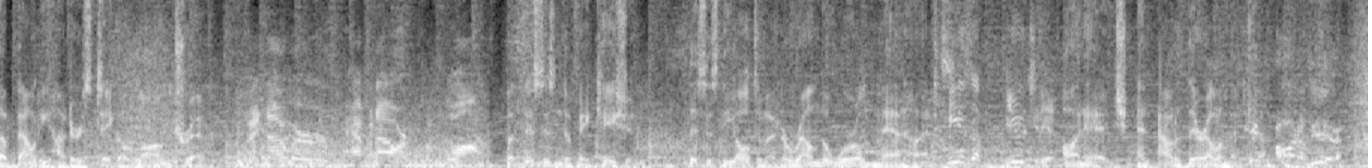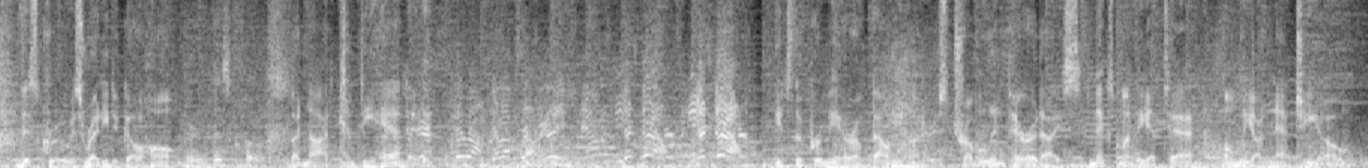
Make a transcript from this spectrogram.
the bounty hunters take a long trip. Right now we're half an hour from Guam. But this isn't a vacation. This is the ultimate around the world manhunt. He is a fugitive. On edge and out of their element. Get out of here! This crew is ready to go home. We're this close. But not empty handed. Get around, get on the ground. Get down, get down. It's the premiere of Bounty Hunters Trouble in Paradise next Monday at 10, only on Nat Geo.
